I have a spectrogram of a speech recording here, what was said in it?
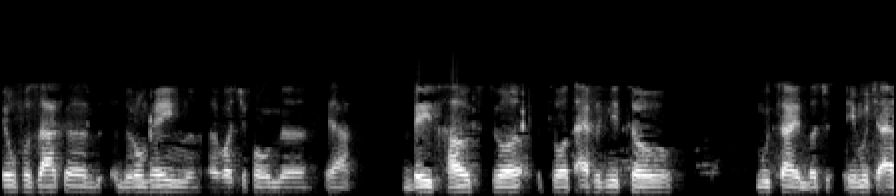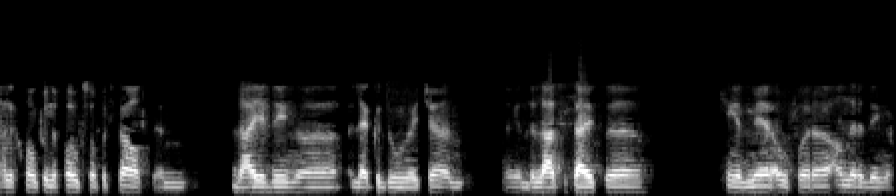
heel veel zaken eromheen, eh, wat je gewoon eh, ja, bezighoudt, terwijl, terwijl het eigenlijk niet zo moet zijn. Dat je, je moet je eigenlijk gewoon kunnen focussen op het veld en daar je ding eh, lekker doen, weet je. En eh, de laatste tijd eh, ging het meer over eh, andere dingen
